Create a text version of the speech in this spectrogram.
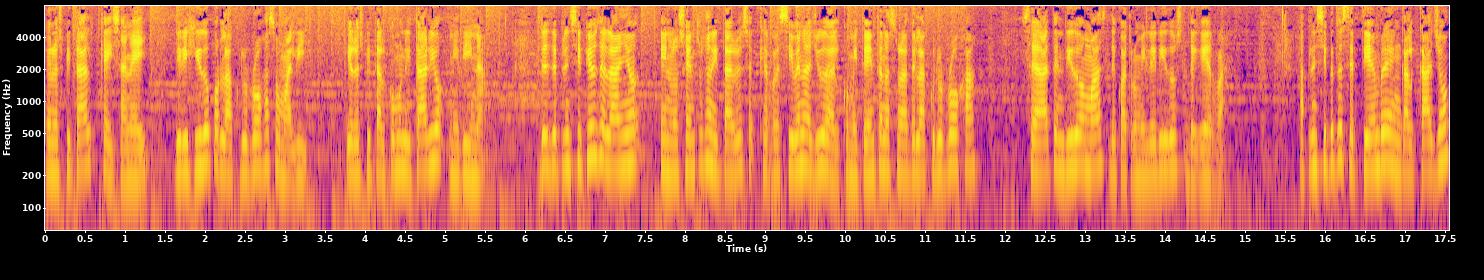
El Hospital Keisanei, dirigido por la Cruz Roja Somalí, y el Hospital Comunitario Medina. Desde principios del año, en los centros sanitarios que reciben ayuda del Comité Internacional de la Cruz Roja, se ha atendido a más de 4.000 heridos de guerra. A principios de septiembre, en Galcayo,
